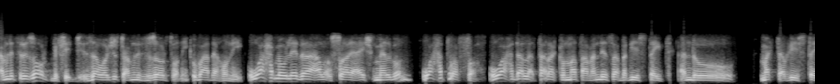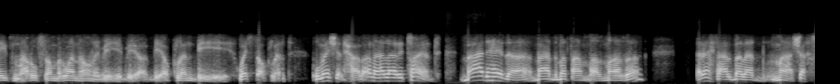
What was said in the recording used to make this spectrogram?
عملت resort بفيجي. تزوجت وعملت resort هونيك وبعدها هونيك. وواحد من اولادها على أستراليا عايش في ملبورن واحد توفى. وواحد هلا ترك المطعم عندي صار real estate عنده مكتب real estate معروف نمبر 1 هون بأوكلاند ب West Auckland وماشي الحال. أنا هلا retired بعد هيدا بعد مطعم المازا رحت على البلد مع شخص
